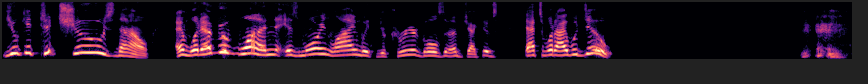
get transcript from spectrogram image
You get to choose now. And whatever one is more in line with your career goals and objectives, that's what I would do.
